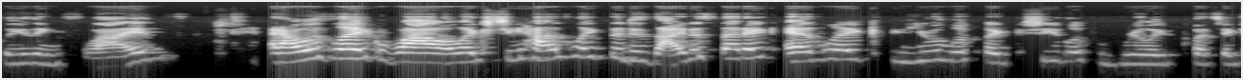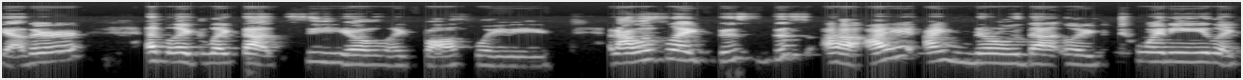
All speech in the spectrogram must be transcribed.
pleasing slides, and I was like, wow, like she has like the design aesthetic and like you look like she looked really put together and like like that CEO like boss lady. And I was like, this, this, uh, I, I know that like 20, like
